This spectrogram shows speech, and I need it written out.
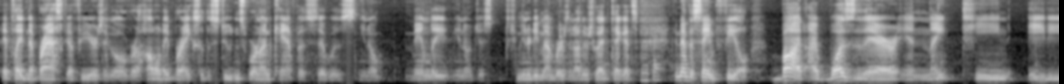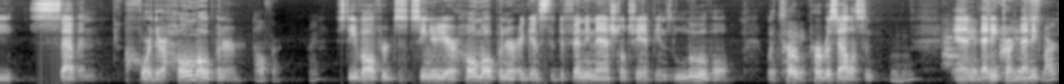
they played Nebraska a few years ago over a holiday break, so the students weren't on campus. It was, you know, mainly, you know, just community members and others who had tickets. Okay. Didn't have the same feel. But I was there in 1987 for their home opener. Right? Steve Alford's senior year home opener against the defending national champions Louisville with Pur-. Pervis Ellison and Yeah, Denny, Keith- Cr- Denny smart.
